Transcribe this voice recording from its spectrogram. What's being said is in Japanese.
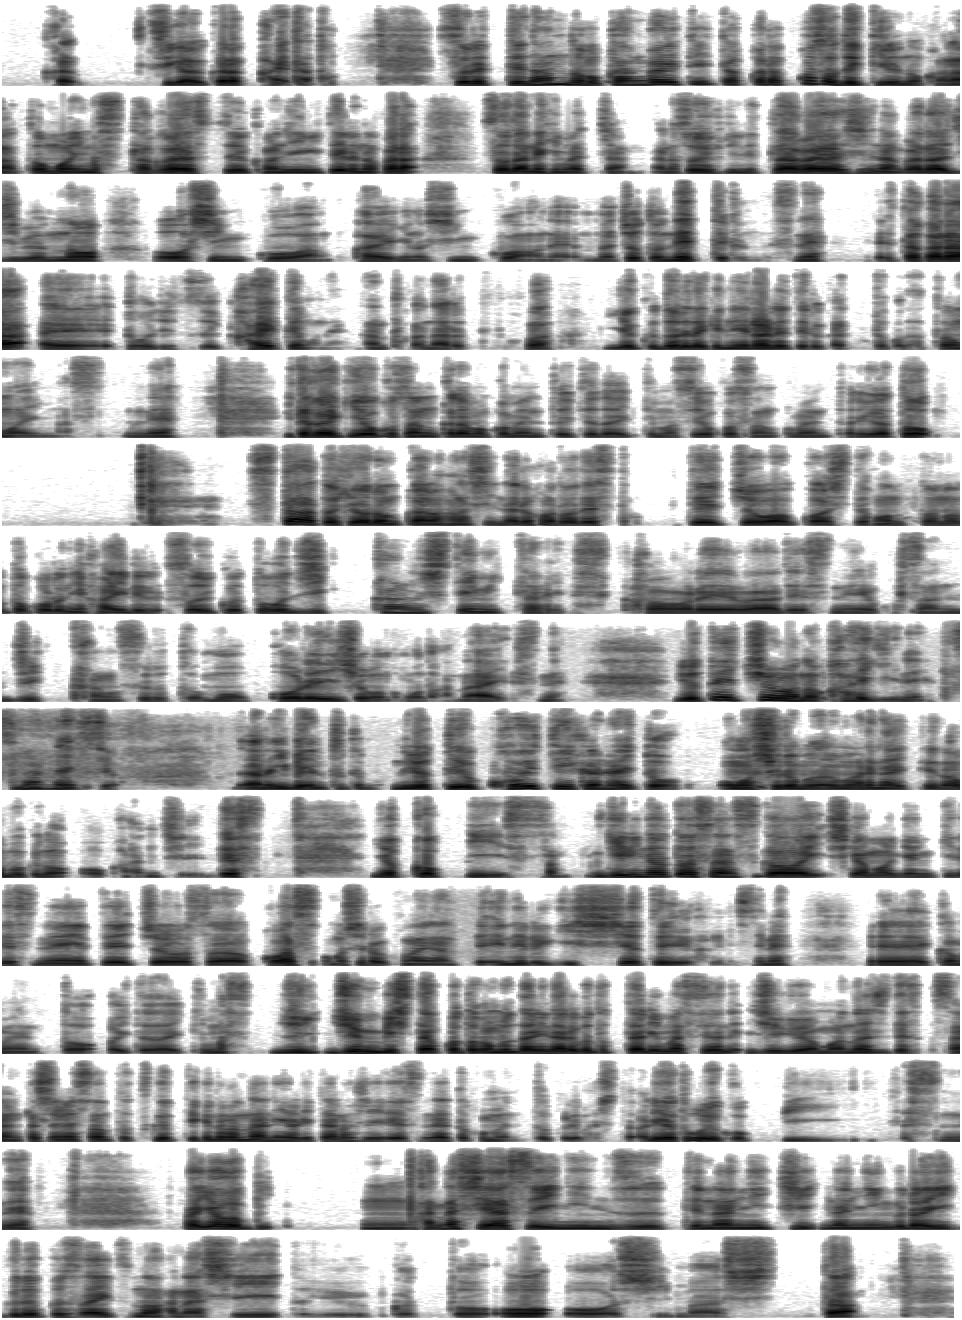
違うから変えたと。それって何度も考えていたからこそできるのかなと思います。耕すという感じに似てるのかなそうだね、ひまっちゃん。あの、そういうふうに耕しながら自分の進行案、会議の進行案をね、まあ、ちょっと練ってるんですね。だから、えー、当日変えてもね、なんとかなるってとこは、よくどれだけ練られてるかってとこだと思いますね。板垣陽子さんからもコメントいただいてます。陽子さんコメントありがとう。スタート評論家の話に、なるほどですと。低調和を壊して本当のところに入れる。そういうことを実感してみたいです。これはですね、横さん実感するともうこれ以上のものはないですね。予定調和の会議ね、つまんないですよ。あの、イベントでも予定を超えていかないと面白いものが生まれないっていうのは僕の感じです。よこぴーさん。義理のお父さんすごい。しかも元気ですね。定調査を壊す。面白くないなんてエネルギッシュというふうにしてね、えー、コメントをいただいてます。準備したことが無駄になることってありますよね。授業も同じです。参加者皆さんと作っていくのが何より楽しいですね。とコメントくれました。ありがとう、よこぴーですね。火曜日。うん、話しやすい人数って何日、何人ぐらいグループサイズの話ということをしました。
